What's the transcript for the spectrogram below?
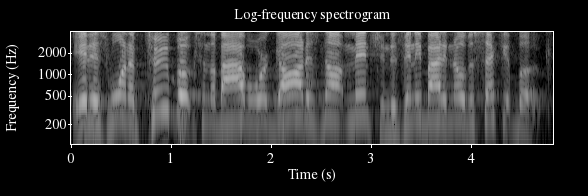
it is one of two books in the Bible where God is not mentioned. Does anybody know the second book?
